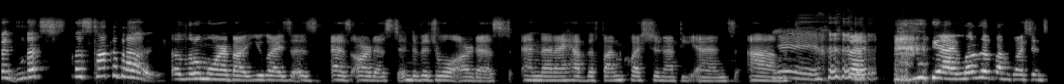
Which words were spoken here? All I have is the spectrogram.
But let's let's talk about a little more about you guys as as artists, individual artists, and then I have the fun question at the end. Um, but yeah, I love the fun questions.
